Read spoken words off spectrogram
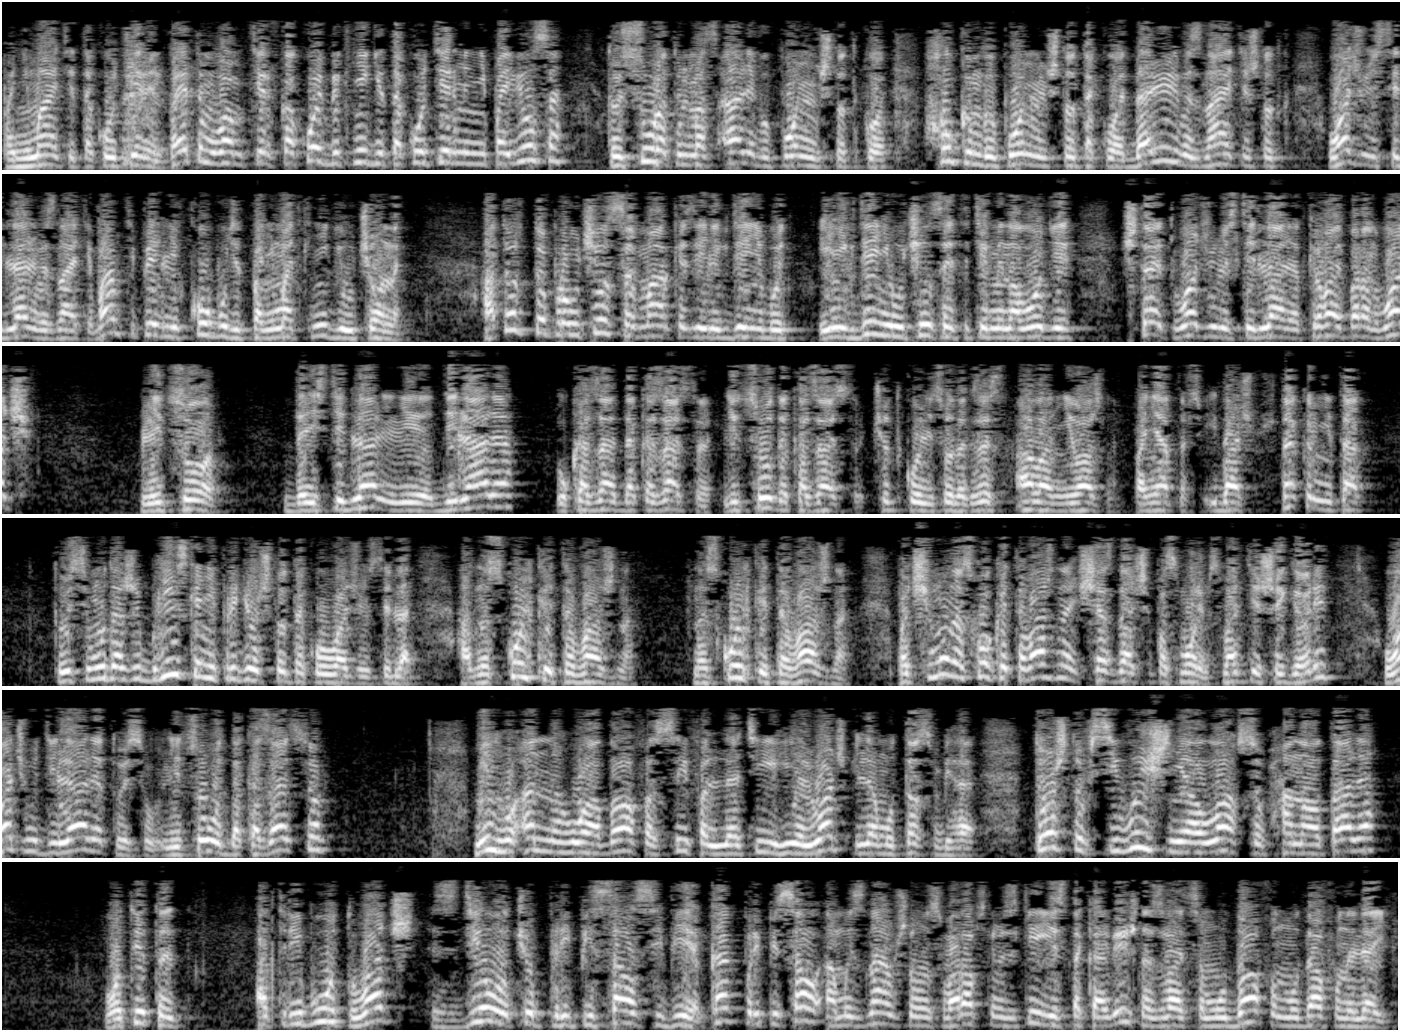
Понимаете такой термин. Поэтому вам в какой бы книге такой термин не появился, то есть суратуль мас'али вы поняли, что такое, хукм вы поняли, что такое, далиль вы знаете, что такое, ваджу стидляль вы знаете. Вам теперь легко будет понимать книги ученых. А тот, кто проучился в Марказе или где-нибудь, и нигде не учился этой терминологии, читает ваджу или стидляль, открывает баран вадж, лицо, да истидляль или диляля, указать доказательство, лицо доказательство. Что такое лицо доказательство? Аллах, неважно, понятно все. И дальше, так или не так. То есть ему даже близко не придет, что такое ваджу истидляль. А насколько это важно – Насколько это важно. Почему, насколько это важно, сейчас дальше посмотрим. Смотрите, шей говорит, ваджу диляля, то есть лицо вот доказательство, Мингу аннаху адафа сифа лати хия вадж иля мутасм биха. То, что Всевышний Аллах, субхану таля, вот этот атрибут вадж сделал, что приписал себе. Как приписал, а мы знаем, что у нас в арабском языке есть такая вещь, называется мудафун, мудафун иляй.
